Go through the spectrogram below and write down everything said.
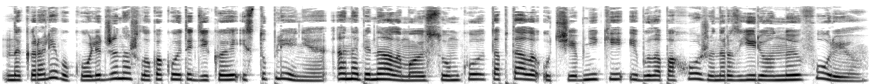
На королеву колледжа нашло какое-то дикое иступление. Она пинала мою сумку, топтала учебники и была похожа на разъяренную фурию.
